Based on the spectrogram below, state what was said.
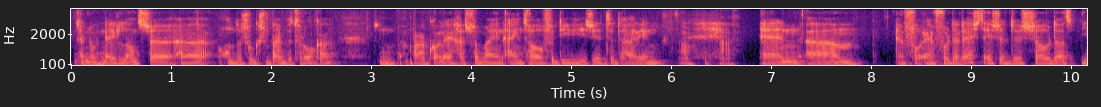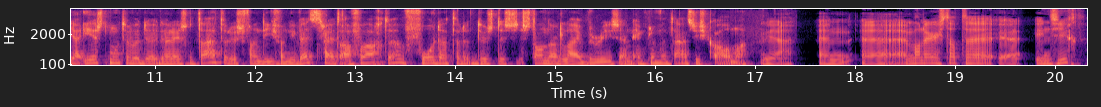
zijn ook Nederlandse uh, onderzoekers bij betrokken. een paar collega's van mij in Eindhoven die, die zitten daarin. Oh. En um, en voor, en voor de rest is het dus zo dat ja, eerst moeten we de, de resultaten dus van, die, van die wedstrijd afwachten. voordat er dus de standaard libraries en implementaties komen. Ja, en uh, wanneer is dat uh, in zicht?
